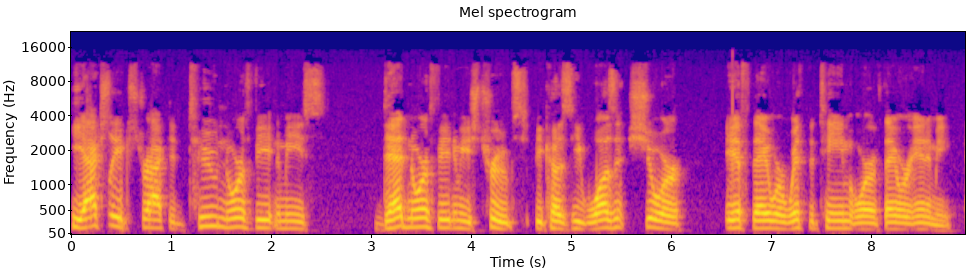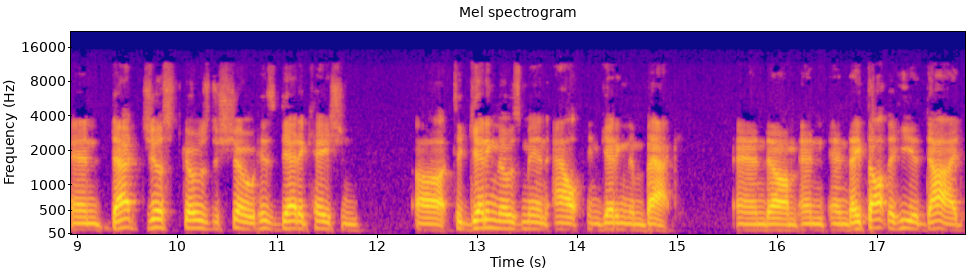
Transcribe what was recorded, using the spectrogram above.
he actually extracted two north vietnamese dead north vietnamese troops because he wasn't sure if they were with the team or if they were enemy and that just goes to show his dedication uh, to getting those men out and getting them back. And um, and and they thought that he had died,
